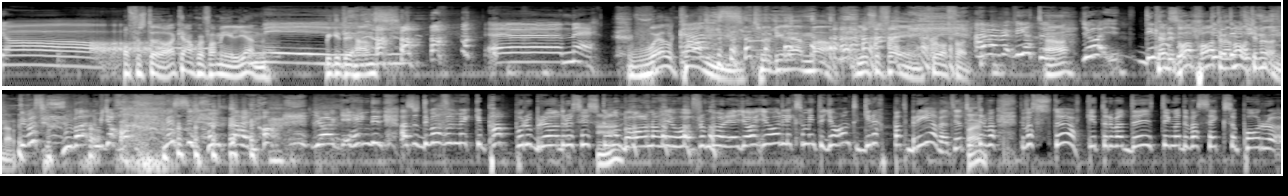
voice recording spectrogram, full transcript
ja... Och förstöra kanske familjen? Nej. Vilket är hans? Eh, nej. Welcome to Dilemma, Josefin Crawford. Nej, men vet du, Ja. jag, det Kan var du så, bara prata det, med mat i munnen? Det var så, va, men, jag, men sluta, jag, jag hängde, alltså det var för mycket pappor och bröder och syskon Mm. och barn och hej och från början. Jag, jag, har liksom inte, jag har inte greppat brevet. Jag tyckte det var, det var stökigt och det var dating och det var sex och porr. Och,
